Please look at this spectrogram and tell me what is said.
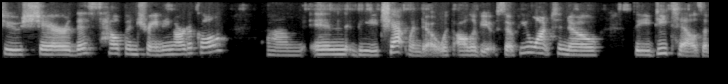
to share this help and training article um, in the chat window with all of you. So if you want to know the details of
